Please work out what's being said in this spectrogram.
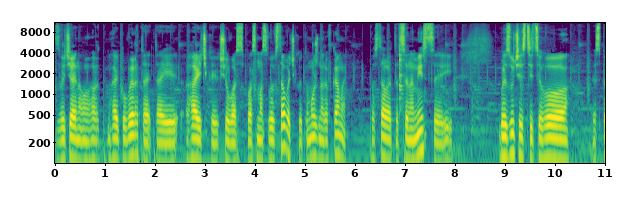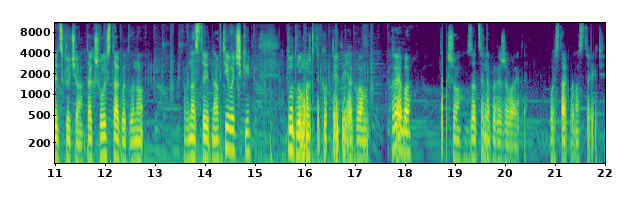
звичайного гайковерта та і гаєчка, якщо у вас з пластмасовою вставочкою, то можна ривками поставити все на місце і без участі цього спецключа. Так що ось так от воно в нас стоїть на автівочці. Тут ви можете крутити, як вам треба. Так що за це не переживайте. Ось так вона стоїть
